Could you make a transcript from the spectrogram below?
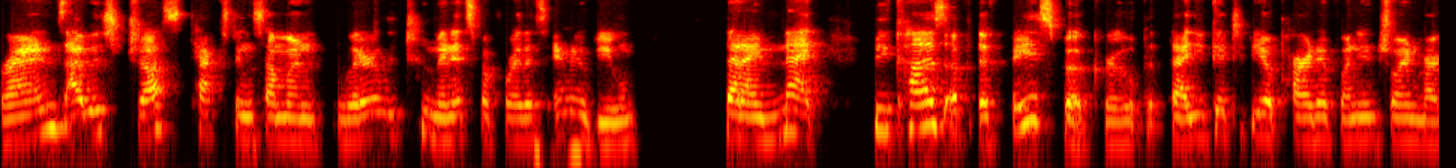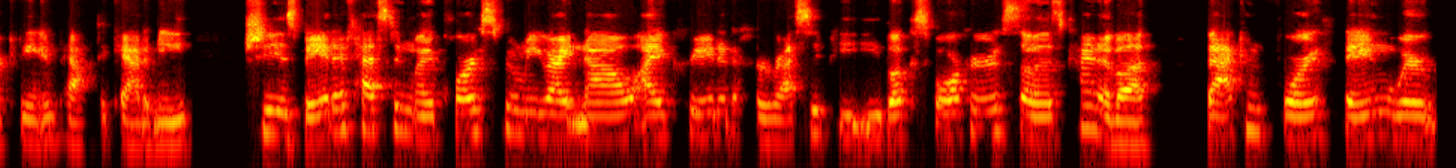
friends. I was just texting someone literally two minutes before this interview that I met because of the Facebook group that you get to be a part of when you join Marketing Impact Academy. She is beta testing my course for me right now. I created her recipe ebooks for her. So it's kind of a back and forth thing where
